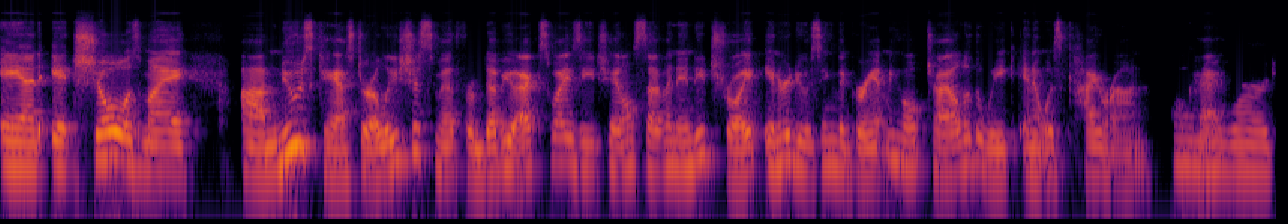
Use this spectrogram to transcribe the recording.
And it shows my um, newscaster, Alicia Smith from WXYZ Channel 7 in Detroit, introducing the Grant Me Hope Child of the Week. And it was Chiron. Okay. Oh, my word.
